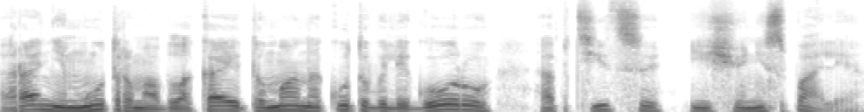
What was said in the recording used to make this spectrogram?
Ранним утром облака и туман окутывали гору, а птицы еще не спали.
